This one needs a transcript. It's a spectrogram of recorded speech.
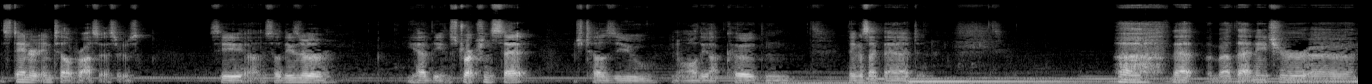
standard Intel processors. See, uh, so these are you have the instruction set, which tells you you know all the opcode and things like that, and uh, that about that nature. Uh,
